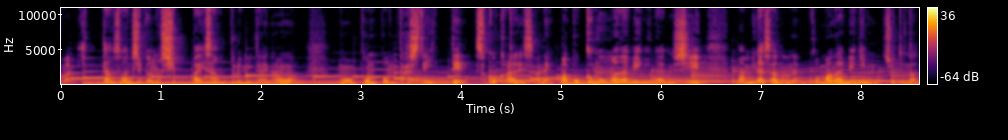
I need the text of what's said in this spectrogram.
まあ、一旦その自分の失敗サンプルみたいなのをもうポンポン出していって、そこからですよね。まあ僕も学びになるし、まあ皆さんのね、こう学びにもちょっとなっ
